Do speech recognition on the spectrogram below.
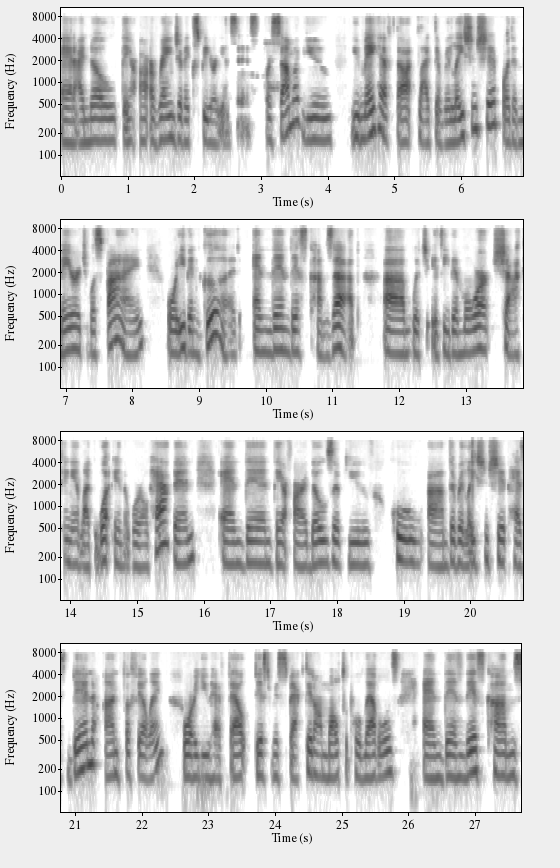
And I know there are a range of experiences. For some of you, you may have thought like the relationship or the marriage was fine or even good, and then this comes up um, which is even more shocking and like what in the world happened. And then there are those of you who um, the relationship has been unfulfilling or you have felt disrespected on multiple levels. And then this comes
